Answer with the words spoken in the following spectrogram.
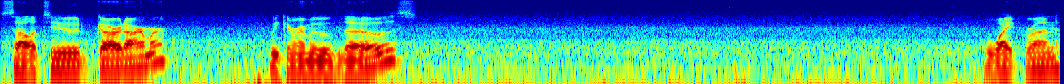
Solitude guard armor. We can remove those. Whiterun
